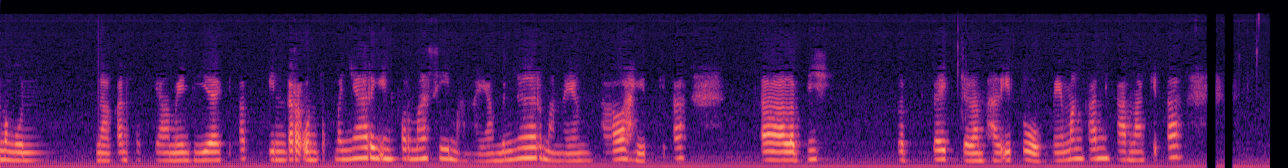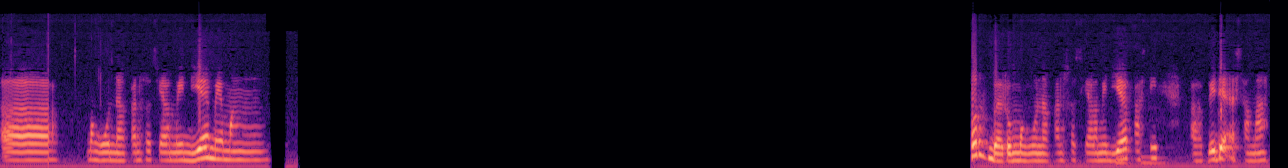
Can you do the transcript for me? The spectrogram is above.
menggunakan sosial media kita pinter untuk menyaring informasi mana yang benar mana yang salah gitu. Kita uh, lebih lebih baik dalam hal itu. Memang kan karena kita uh, menggunakan sosial media memang baru menggunakan sosial media pasti uh, beda sama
